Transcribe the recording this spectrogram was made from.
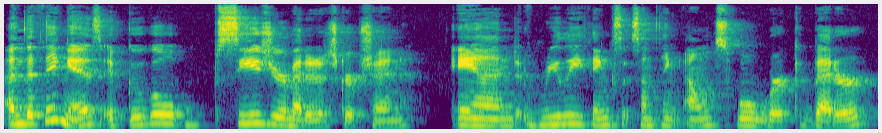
And the thing is, if Google sees your meta description and really thinks that something else will work better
